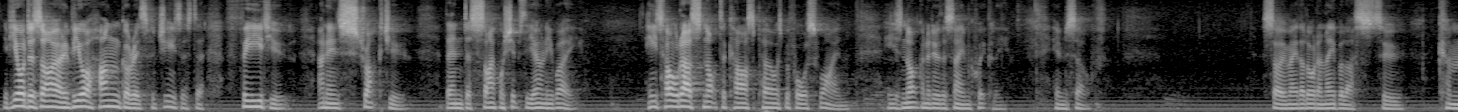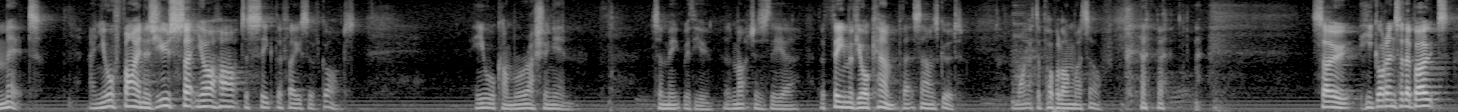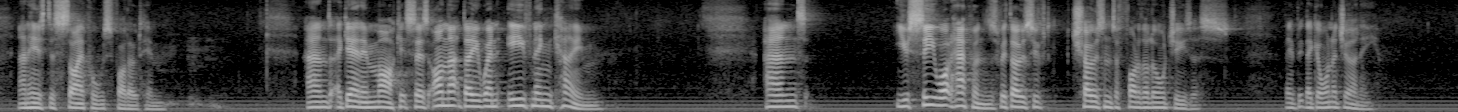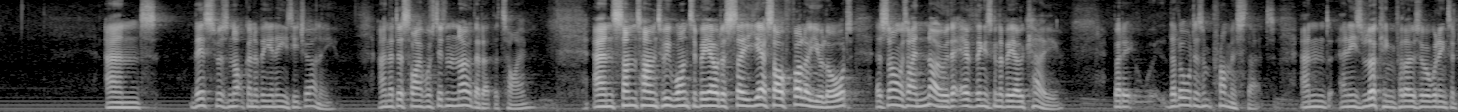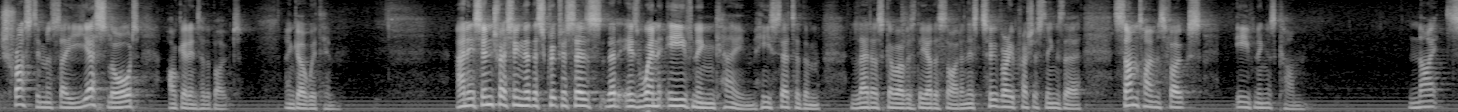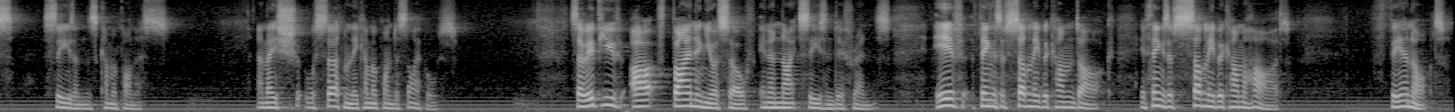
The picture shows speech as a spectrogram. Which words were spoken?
if your desire, if your hunger is for Jesus to feed you and instruct you, then discipleship's the only way. He told us not to cast pearls before swine. He's not going to do the same quickly himself. So may the Lord enable us to commit. And you'll find as you set your heart to seek the face of God, He will come rushing in to meet with you. As much as the, uh, the theme of your camp, that sounds good. I might have to pop along myself. so he got into the boat and his disciples followed him. And again in Mark it says, On that day when evening came, and you see what happens with those who've chosen to follow the Lord Jesus. They, they go on a journey. And this was not going to be an easy journey. And the disciples didn't know that at the time. And sometimes we want to be able to say, Yes, I'll follow you, Lord, as long as I know that everything is going to be okay. But it, the Lord doesn't promise that. And, and He's looking for those who are willing to trust Him and say, Yes, Lord, I'll get into the boat and go with Him. And it's interesting that the scripture says that is when evening came, He said to them, Let us go over to the other side. And there's two very precious things there. Sometimes, folks, evening has come, nights, seasons come upon us. And they sh- will certainly come upon disciples. So if you are finding yourself in a night season, dear friends, if things have suddenly become dark, if things have suddenly become hard, fear not.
